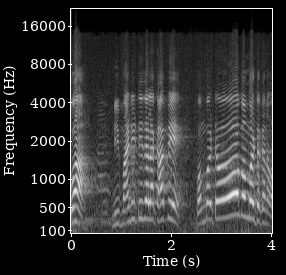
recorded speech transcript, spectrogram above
ಅವ್ವ ನೀವ್ ಮಾಡಿಟ್ಟಿದ್ದಲ್ಲ ಕಾಪಿ. ಬೊಂಬಟೋ ಬೊಂಬಟು ಕಣವ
